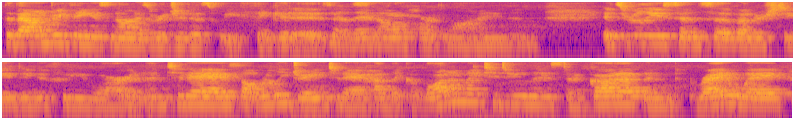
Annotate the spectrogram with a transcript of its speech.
The boundary thing is not as rigid as we think it is. Yeah, it's not a hard line. And it's really a sense of understanding of who you are. And, and today I felt really drained today. I had like a lot on my to do list. I got up and right away,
